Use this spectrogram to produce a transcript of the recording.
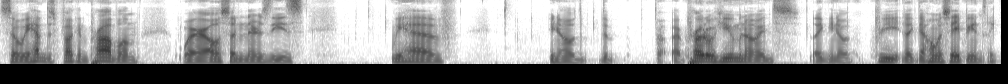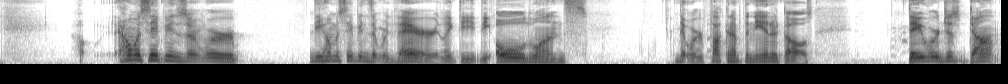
So we have this fucking problem where all of a sudden there's these we have you know the, the uh, proto humanoids like you know pre like the Homo sapiens like Homo sapiens are, were the Homo sapiens that were there, like the the old ones that were fucking up the Neanderthals, they were just dumb.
